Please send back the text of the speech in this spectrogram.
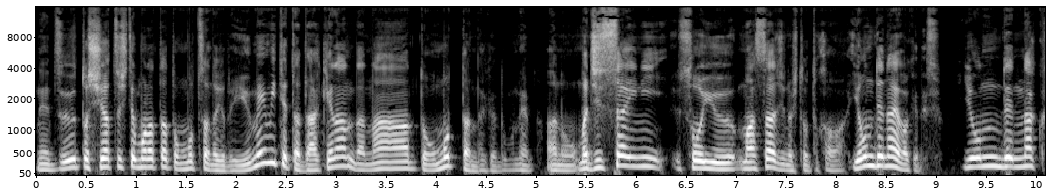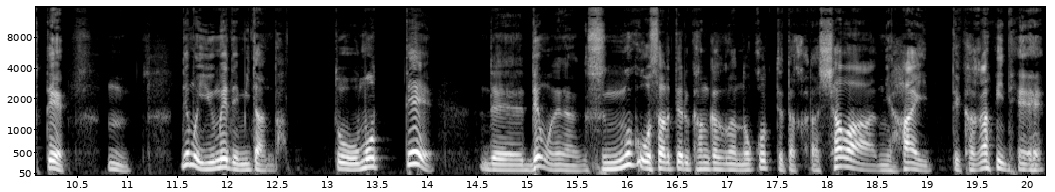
ね、ずっと指圧してもらったと思ってたんだけど、夢見てただけなんだなと思ったんだけどもね。あの、まあ、実際にそういうマッサージの人とかは呼んでないわけですよ。呼んでなくて、うん。でも夢で見たんだと思って、で、でもね、なんかすんごく押されてる感覚が残ってたから、シャワーに入って鏡で、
